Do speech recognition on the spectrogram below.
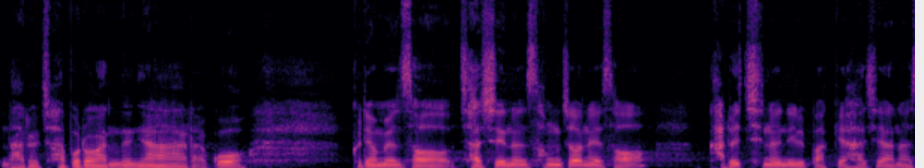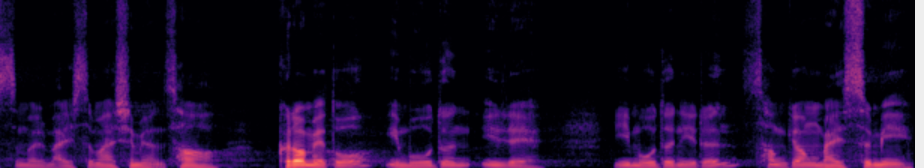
나를 잡으러 왔느냐라고 그러면서 자신은 성전에서 가르치는 일밖에 하지 않았음을 말씀하시면서 그럼에도 이 모든 일에 이 모든 일은 성경 말씀이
